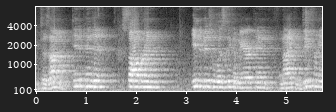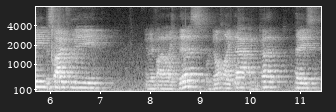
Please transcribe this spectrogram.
because I'm an independent, sovereign, individualistic American, and I can do for me, decide for me, and if I like this or don't like that, I can cut, paste,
